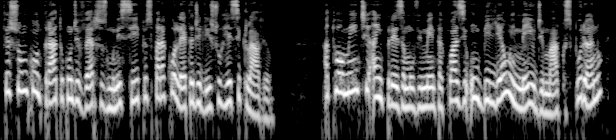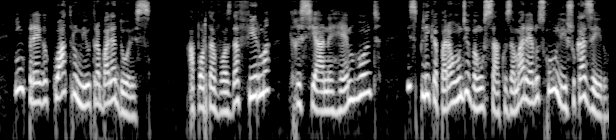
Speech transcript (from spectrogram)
fechou um contrato com diversos municípios para a coleta de lixo reciclável. Atualmente, a empresa movimenta quase um bilhão e meio de marcos por ano e emprega 4 mil trabalhadores. A porta-voz da firma, Christiane Helmholt, explica para onde vão os sacos amarelos com o lixo caseiro.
